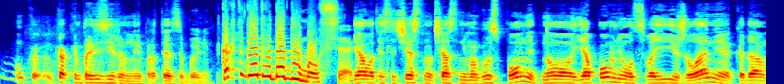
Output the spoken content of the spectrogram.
ну, как импровизированные протезы были. Как ты до этого додумался? Я вот, если честно, сейчас не могу вспомнить, но я помню вот свои желания, когда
